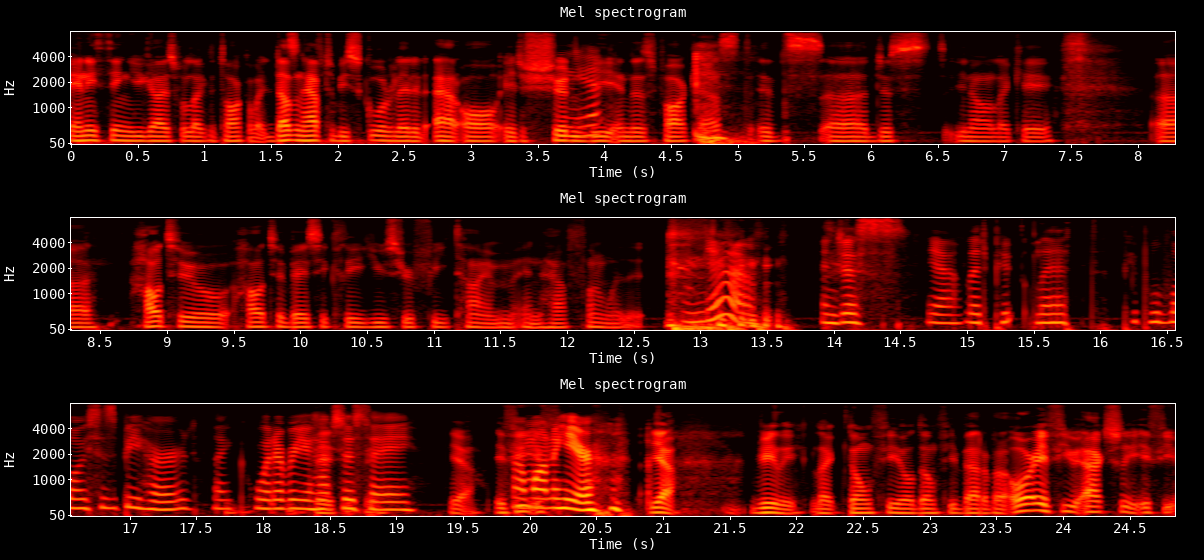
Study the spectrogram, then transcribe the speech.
anything you guys would like to talk about. It doesn't have to be school related at all. It shouldn't Yeah. be in this podcast. it's uh, just you know like a uh, how to how to basically use your free time and have fun with it. yeah, and just yeah, let pe- let people voices be heard. Like whatever you have to say, yeah. If I'm on here. yeah, really like don't feel don't feel bad about it. Or if you actually if you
